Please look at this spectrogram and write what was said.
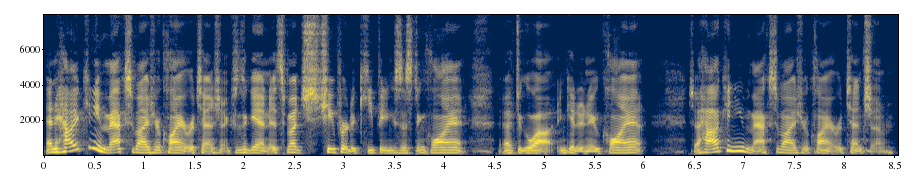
And how can you maximize your client retention? Because again, it's much cheaper to keep an existing client than have to go out and get a new client. So how can you maximize your client retention?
